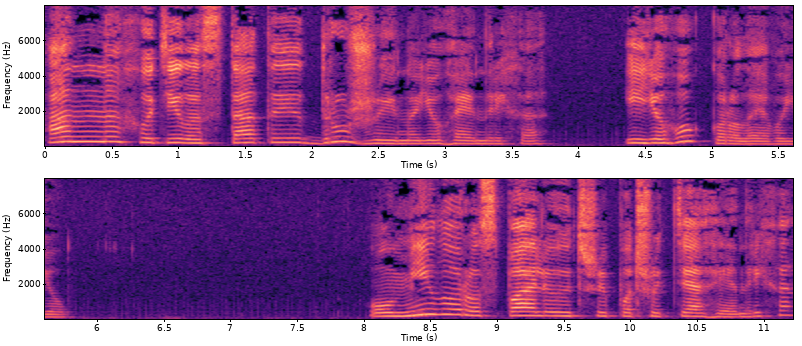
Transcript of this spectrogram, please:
Анна хотіла стати дружиною Генріха і його королевою. Уміло розпалюючи почуття Генріха.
